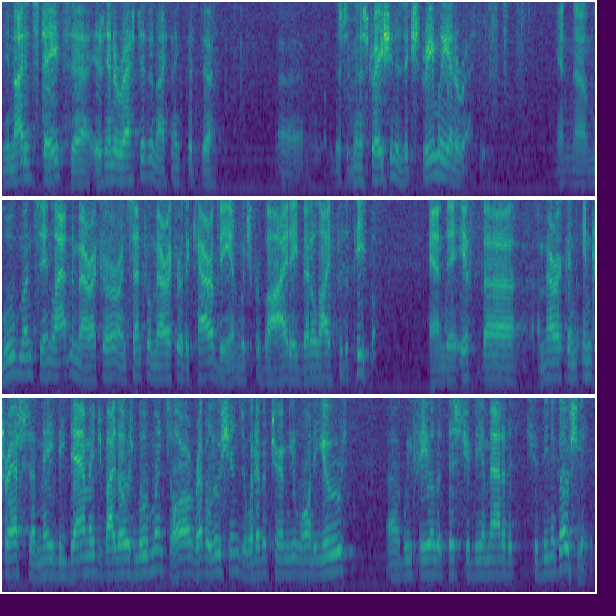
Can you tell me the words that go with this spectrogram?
the United States uh, is interested, and I think that this administration is extremely interested in uh, movements in Latin America or in Central America or the Caribbean which provide a better life for the people. And uh, if uh, American interests uh, may be damaged by those movements or revolutions or whatever term you want to use, uh, we feel that this should be a matter that should be negotiated.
